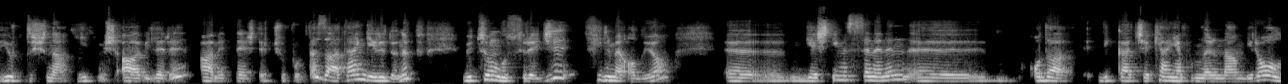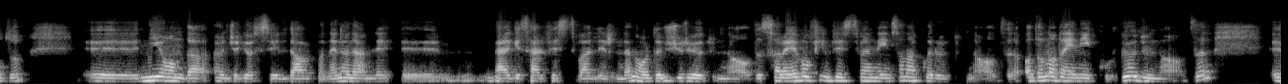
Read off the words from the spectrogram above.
yurt dışına gitmiş abileri Ahmet Necdet Çupur da zaten geri dönüp bütün bu süreci filme alıyor. E, geçtiğimiz senenin e, o da dikkat çeken yapımlarından biri oldu e, Neon'da önce gösterildi Avrupa'nın en önemli e, belgesel festivallerinden. Orada jüri ödülünü aldı. Sarajevo Film Festivali'nde insan hakları ödülünü aldı. Adana'da en iyi kurgu ödülünü aldı. E,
